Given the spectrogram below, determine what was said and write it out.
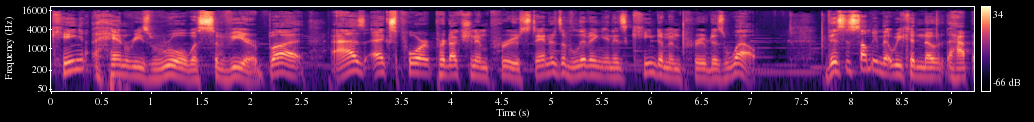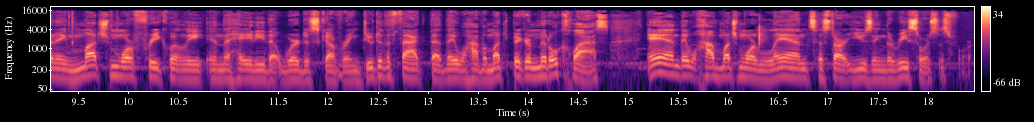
King Henry's rule was severe, but as export production improved, standards of living in his kingdom improved as well. This is something that we could note happening much more frequently in the Haiti that we're discovering due to the fact that they will have a much bigger middle class and they will have much more land to start using the resources for.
